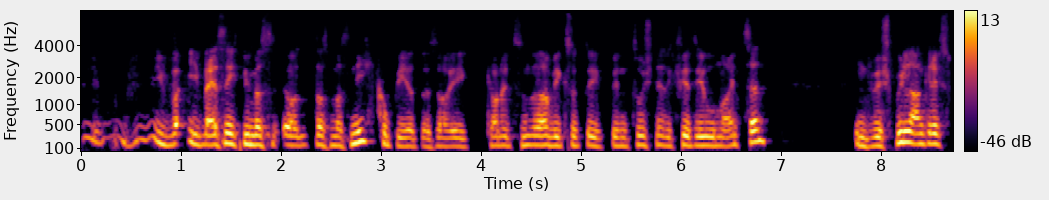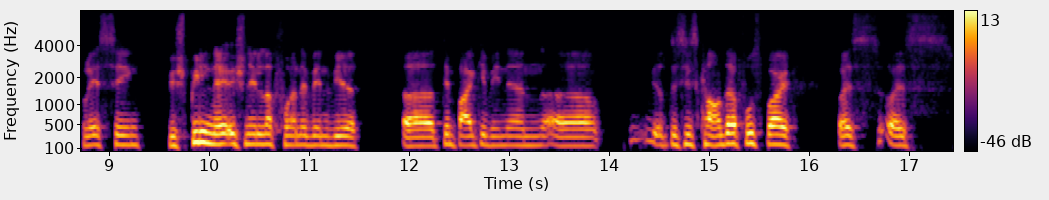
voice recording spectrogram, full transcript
ich, ich, weiß nicht, wie äh, dass man es nicht kopiert. Also ich kann jetzt nur, wie gesagt, ich bin zuständig für die U19 und wir spielen Angriffspressing, wir spielen schnell nach vorne, wenn wir äh, den Ball gewinnen. Äh, das ist kein anderer Fußball als, als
